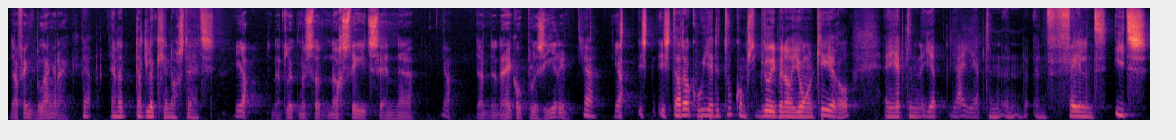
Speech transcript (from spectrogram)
Dat vind ik belangrijk. ja. en dat, dat lukt je nog steeds. Ja, dat lukt me nog steeds. En eh, ja, daar, daar heb ik ook plezier in. Ja. Ja. Is, is dat ook hoe je de toekomst... Ik bedoel, je bent al een jonge kerel. En je hebt een, je hebt, ja, je hebt een, een, een vervelend iets...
